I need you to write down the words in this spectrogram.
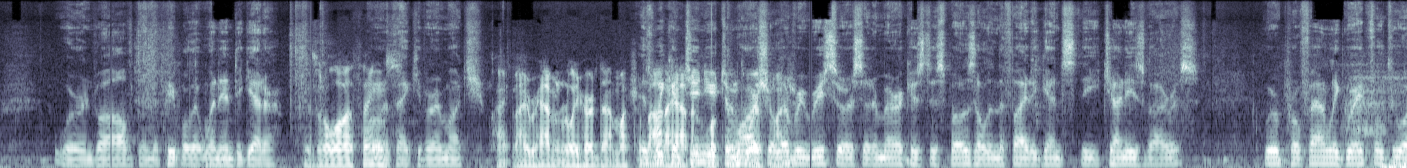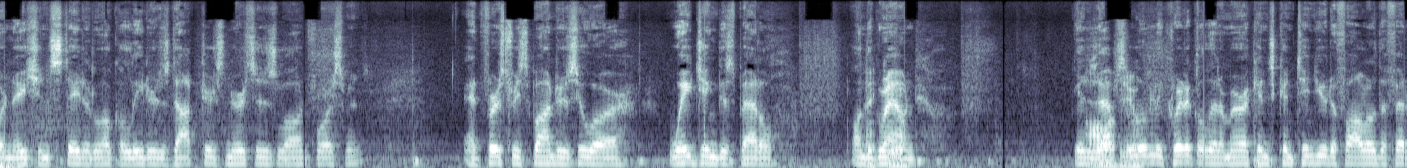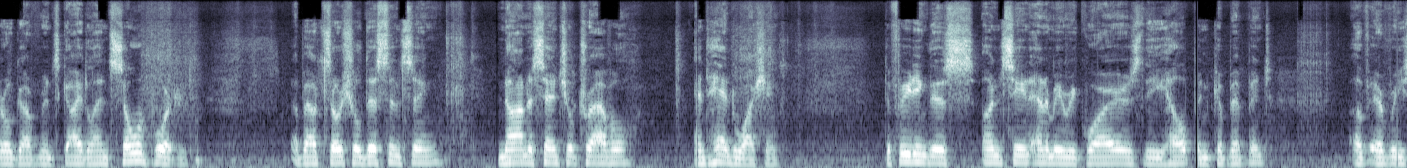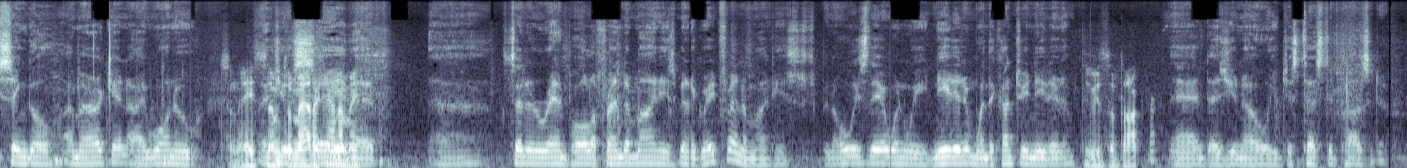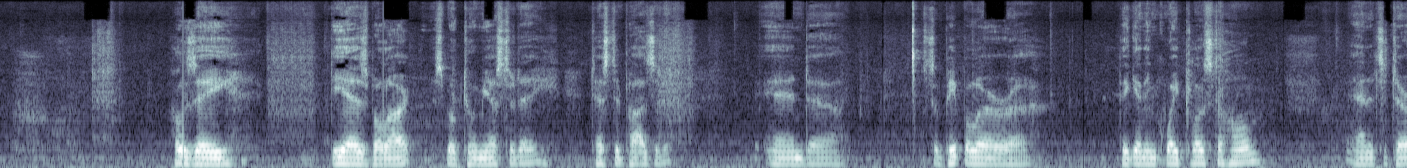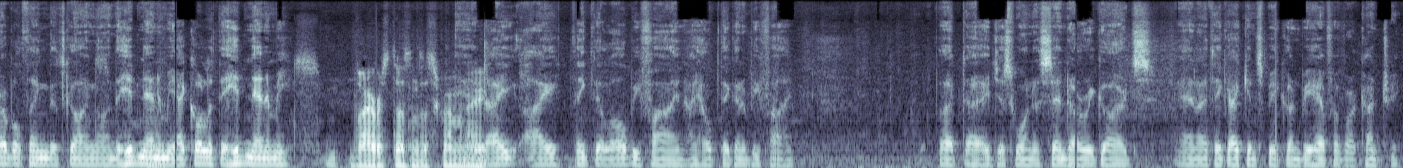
were involved and the people that went in to get her. There's a lot of I want things. to thank you very much. I, I haven't really heard that much As about. we I haven't continue to as marshal every resource at America's disposal in the fight against the Chinese virus, we're profoundly grateful to our nation's state and local leaders, doctors, nurses, law enforcement, and first responders who are waging this battle on the Thank you. ground. It is All absolutely critical that Americans continue to follow the federal government's guidelines, so important about social distancing, non essential travel, and hand washing. Defeating this unseen enemy requires the help and commitment of every single American. I want to It's an just asymptomatic say enemy. that uh, Senator Rand Paul, a friend of mine, he's been a great friend of mine. He's been always there when we needed him, when the country needed him. He was a doctor. And as you know, he just tested positive. Jose Diaz Balart spoke to him yesterday, tested positive. positive, and uh, some people are uh, they're getting quite close to home, and it's a terrible thing that's going on. The hidden enemy, I call it the hidden enemy, Virus doesn't discriminate. and I I think they'll all be fine. I hope they're going to be fine. But I just want to send our regards, and I think I can speak on behalf of our country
